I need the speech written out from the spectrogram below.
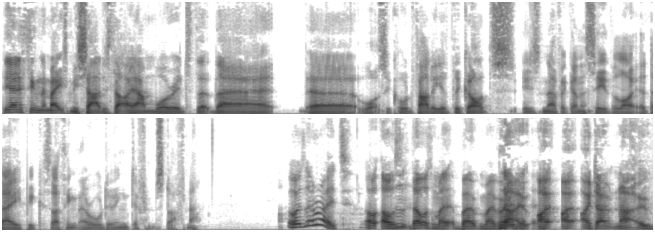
The only thing that makes me sad is that I am worried that their uh, what's it called, Valley of the Gods, is never going to see the light of day because I think they're all doing different stuff now. Oh, is that right? Oh, I was, that was my my my very No, I, I, I don't know,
